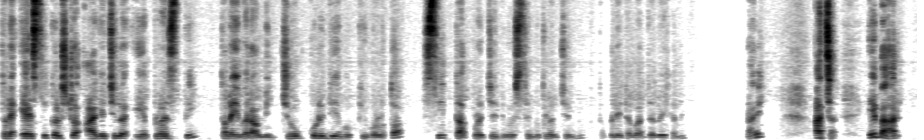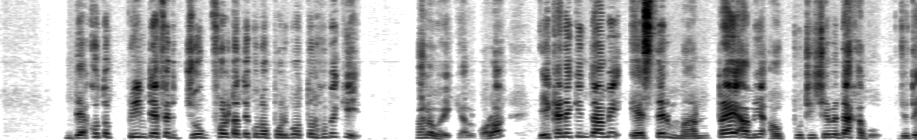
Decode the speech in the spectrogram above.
তাহলে এস ইকুয়ালস টু আগে ছিল এ প্লাস বি তাহলে এবার আমি যোগ করে দিয়ে কি বলতো? সি তারপর হচ্ছে দিব সেমিকোলন চিহ্ন, তারপরে এটা বাদ যাবে এখানে রাইট আচ্ছা এবার দেখো তো প্রিন্ট এফ এর যোগফলটাতে কোনো পরিবর্তন হবে কি? ভালোভাবে খেয়াল করো। এখানে কিন্তু আমি এস এর মানটাই আমি আউটপুট হিসেবে দেখাবো। যেহেতু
